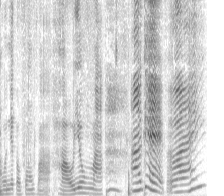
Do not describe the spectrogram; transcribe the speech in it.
我那个方法好用吗？OK，拜拜。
